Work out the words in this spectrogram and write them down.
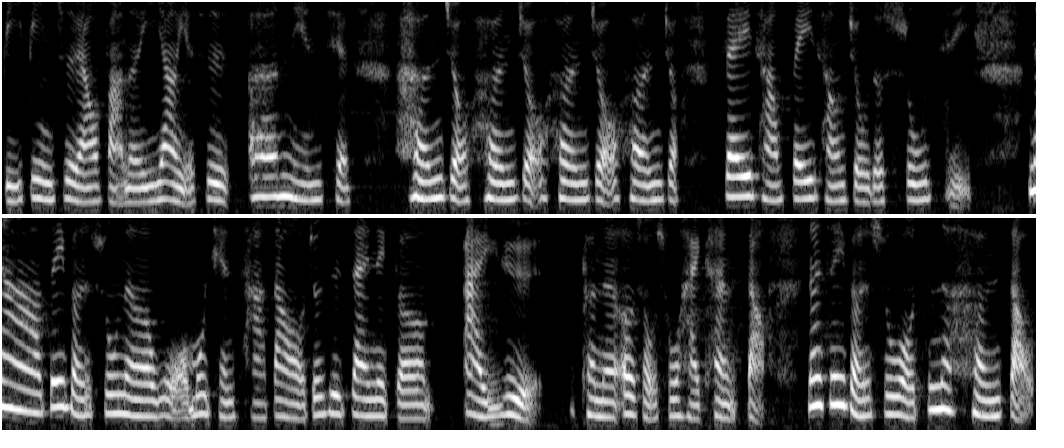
鼻病治疗法呢，一样也是 N 年前很久很久很久很久非常非常久的书籍。那这一本书呢，我目前查到就是在那个爱乐。可能二手书还看到，那这一本书我真的很早，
